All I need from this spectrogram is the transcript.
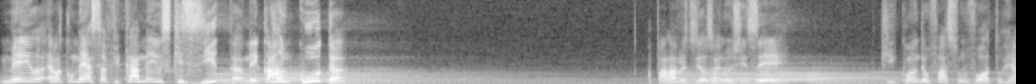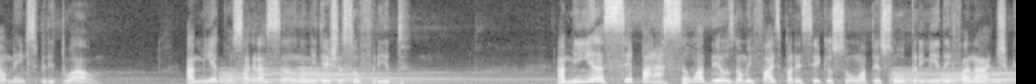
meio, ela começa a ficar meio esquisita, meio carrancuda. A palavra de Deus vai nos dizer que quando eu faço um voto realmente espiritual, a minha consagração não me deixa sofrido. A minha separação a Deus não me faz parecer que eu sou uma pessoa oprimida e fanática.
